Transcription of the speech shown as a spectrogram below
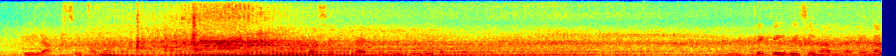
হেভি লাগছে বলো পাশের ফ্ল্যাটগুলো দূরে দেখো দূর থেকেই বেশি ভালো লাগে না?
